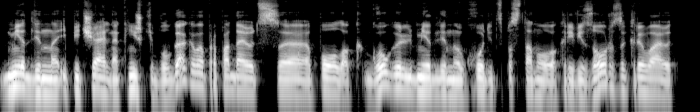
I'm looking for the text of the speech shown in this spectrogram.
медленно и печально книжки Булгакова пропадают с э, полок, Гоголь медленно уходит с постановок, Ревизор закрывают,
